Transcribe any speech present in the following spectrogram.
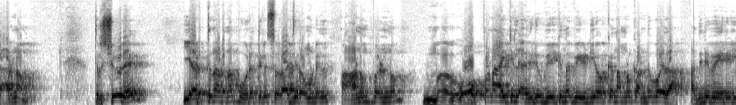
കാരണം തൃശ്ശൂര് ഈ അടുത്ത് നടന്ന പൂരത്തിൽ സ്വരാജ് റൗണ്ടിൽ ആണും പെണ്ണും ഓപ്പൺ ആയിട്ട് ലഹരി ഉപയോഗിക്കുന്ന വീഡിയോ ഒക്കെ നമ്മൾ കണ്ടുപോയതാ. അതിന്റെ പേരിൽ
